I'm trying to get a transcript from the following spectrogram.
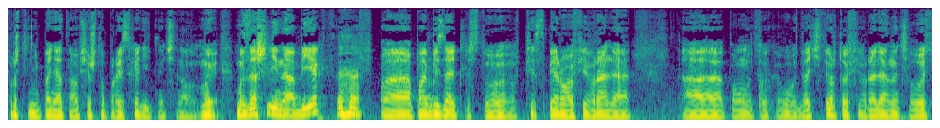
просто непонятно вообще, что происходить начинало. Мы, мы зашли на объект э, по обязательству в- с 1 февраля, а, по-моему, с какого, 24 февраля началось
